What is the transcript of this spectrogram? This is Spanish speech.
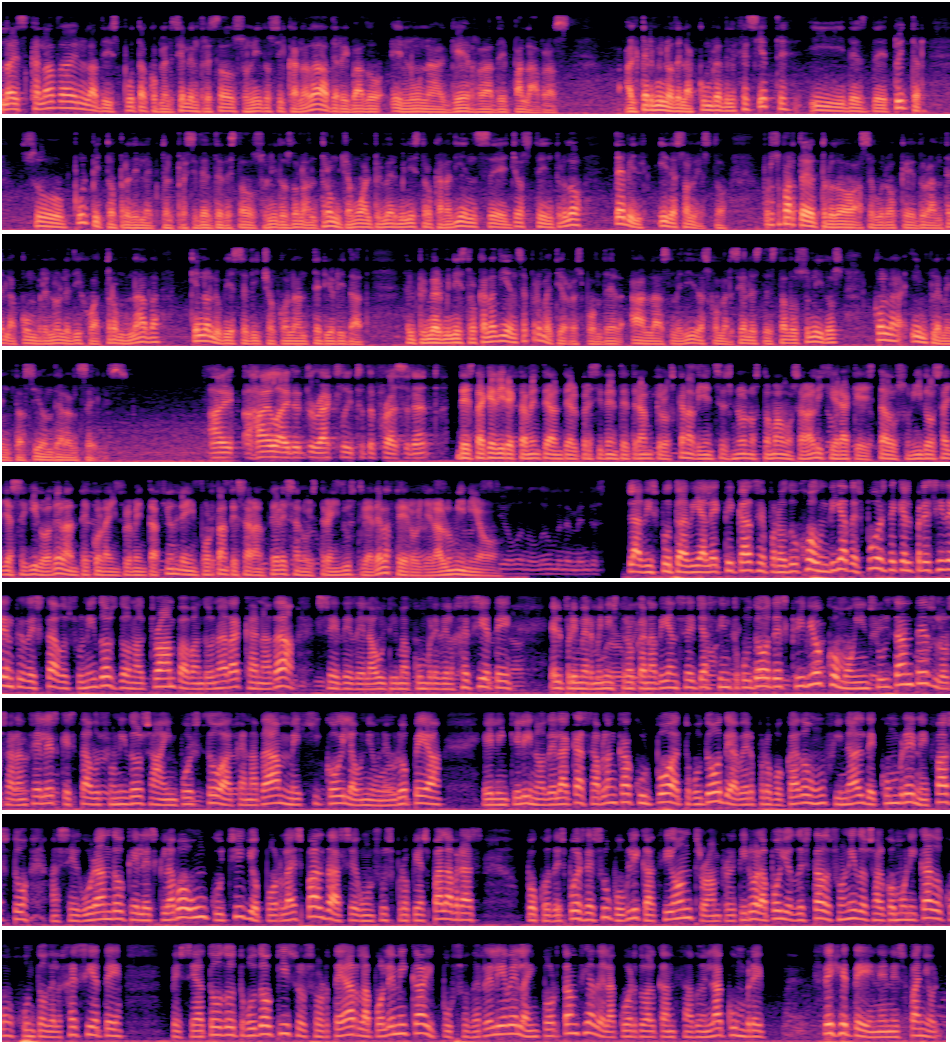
La escalada en la disputa comercial entre Estados Unidos y Canadá ha derivado en una guerra de palabras. Al término de la cumbre del G7 y desde Twitter, su púlpito predilecto, el presidente de Estados Unidos Donald Trump llamó al primer ministro canadiense Justin Trudeau débil y deshonesto. Por su parte, Trudeau aseguró que durante la cumbre no le dijo a Trump nada que no le hubiese dicho con anterioridad. El primer ministro canadiense prometió responder a las medidas comerciales de Estados Unidos con la implementación de aranceles. Destaqué directamente ante el presidente Trump que los canadienses no nos tomamos a la ligera que Estados Unidos haya seguido adelante con la implementación de importantes aranceles a nuestra industria del acero y el aluminio. La disputa dialéctica se produjo un día después de que el presidente de Estados Unidos, Donald Trump, abandonara Canadá, sede de la última cumbre del G7. El primer ministro canadiense Justin Trudeau describió como insultantes los aranceles que Estados Unidos ha impuesto a Canadá, México y la Unión Europea. El inquilino de la Casa Blanca culpó a Trudeau de haber provocado un final de cumbre nefasto, asegurando que le esclavó un cuchillo por la espalda, según sus propias palabras. Poco después de su publicación, Trump retiró el apoyo de Estados Unidos al comunicado conjunto del G7. Pese a todo, Trudeau quiso sortear la polémica y puso de relieve la importancia del acuerdo alcanzado en la cumbre. CGTN en español.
